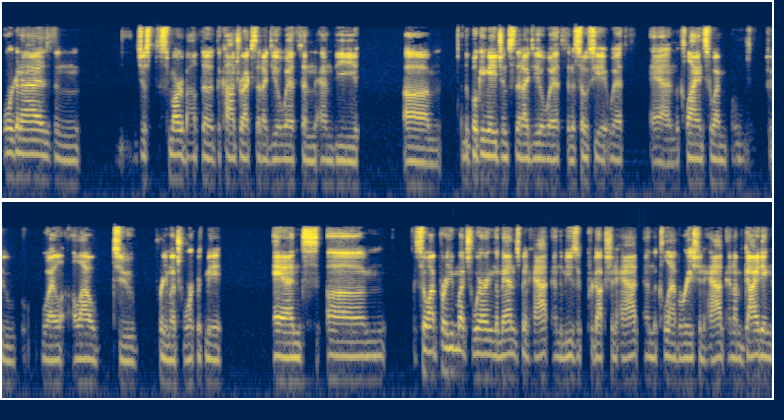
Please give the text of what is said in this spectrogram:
organized and just smart about the the contracts that I deal with and and the um, the booking agents that I deal with and associate with, and the clients who I'm who who I allow to pretty much work with me, and um, so I'm pretty much wearing the management hat and the music production hat and the collaboration hat, and I'm guiding.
